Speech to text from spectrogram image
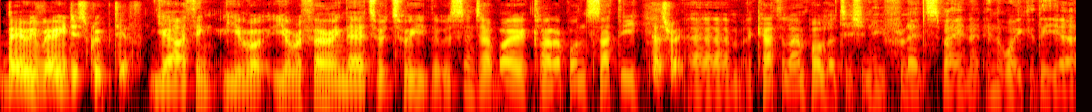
very very descriptive. Yeah, I think you're you're referring there to a tweet that was sent out by Clara Ponsati. That's right. Um, a Catalan politician who fled Spain in the wake of the uh,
